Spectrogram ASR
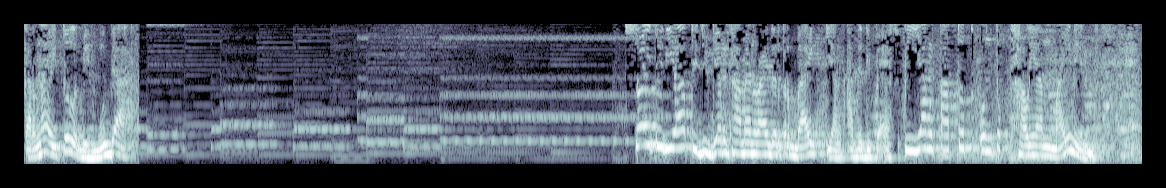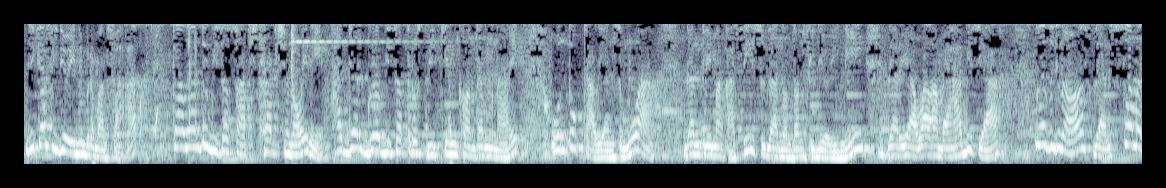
karena itu lebih mudah. So itu dia 7 game Kamen Rider terbaik yang ada di PSP yang patut untuk kalian mainin. Jika video ini bermanfaat, kalian tuh bisa subscribe channel ini agar gue bisa terus bikin konten menarik untuk kalian semua. Dan terima kasih sudah nonton video ini dari awal sampai habis ya. Gue Zegenos dan selamat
